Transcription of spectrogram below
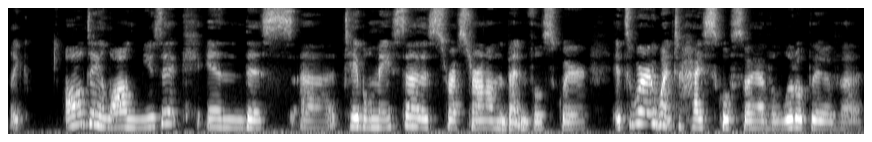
like all day long music in this uh, Table Mesa, this restaurant on the Bentonville Square. It's where I went to high school, so I have a little bit of a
